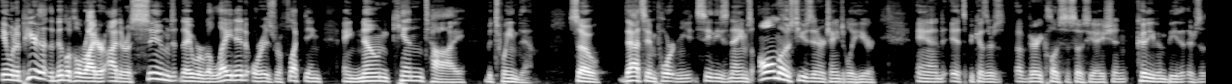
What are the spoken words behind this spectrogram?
it would appear that the biblical writer either assumed they were related or is reflecting a known kin tie between them. So that's important. You see these names almost used interchangeably here, and it's because there's a very close association. Could even be that there's a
